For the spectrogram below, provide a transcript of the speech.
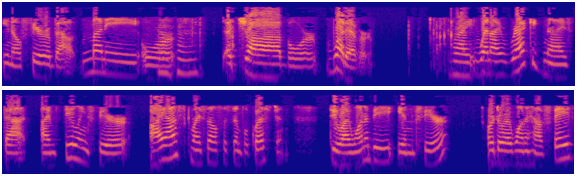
you know, fear about money or Mhm. a job or whatever, Right. when I recognize that I'm feeling fear, I ask myself a simple question. Do I want to be in fear or do I want to have faith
